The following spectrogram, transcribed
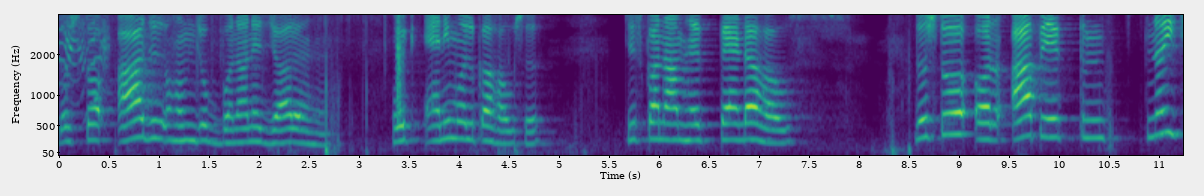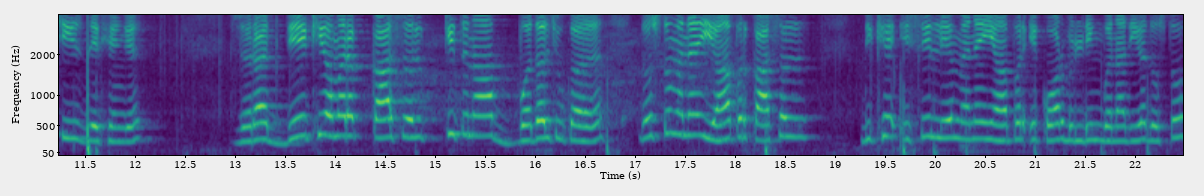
दोस्तों, आज हम जो बनाने जा रहे हैं, वो एक एनिमल का हाउस है, जिसका नाम है पैंडा हाउस दोस्तों, और आप एक नई चीज़ देखेंगे। ज़रा देखिए हमारा कासल कितना बदल चुका है। दोस्तों, मैंने यहाँ पर कासल दिखे, इसीलिए मैंने यहाँ पर एक और बिल्डिंग बना दिया दोस्तों,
